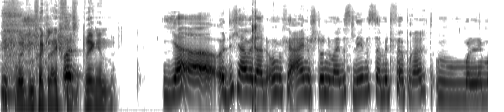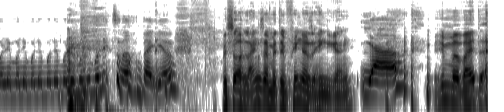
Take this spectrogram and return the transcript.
ich wollte den Vergleich fast bringen. Ja, und ich habe dann ungefähr eine Stunde meines Lebens damit verbracht, Mulle, Mulle, Mulle, Mulle, Mulle, Mulle, Mulle, Mulle zu machen bei ihr. Bist du auch langsam mit dem Finger so hingegangen? Ja. Immer weiter.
